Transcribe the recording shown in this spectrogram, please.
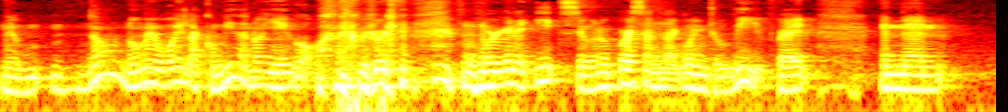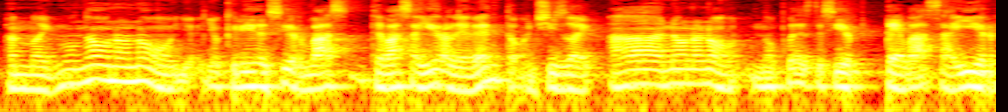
No, no me voy, la comida no llegó. We're gonna eat soon. Of course, I'm not going to leave, right? And then I'm like, well, no, no, no. Yo, yo quería decir, vas, te vas a ir al evento. And she's like, ah, no, no, no. No puedes decir, te vas a ir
